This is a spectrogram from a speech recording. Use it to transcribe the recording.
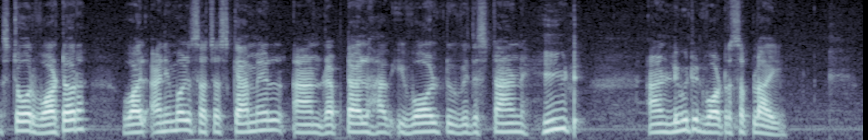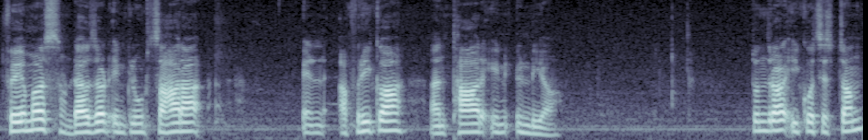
store water, while animals such as camel and reptile have evolved to withstand heat and limited water supply. Famous deserts include Sahara in Africa and Thar in India tundra ecosystem.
